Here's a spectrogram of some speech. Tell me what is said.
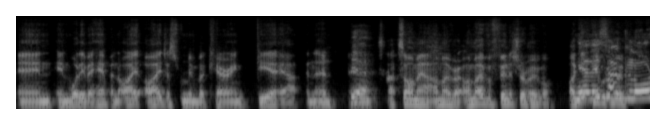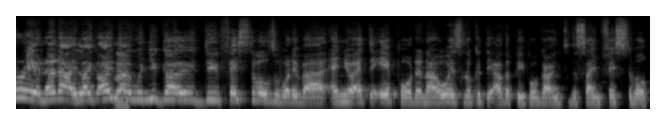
And and whatever happened, I I just remember carrying gear out and in. And Yeah. So, I'm out. I'm over. it. I'm over furniture removal. I yeah, there's to no move. glory in it. Eh? Like I know No. when you go do festivals or whatever, and you're at the airport, and I always look at the other people going to the same festival,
